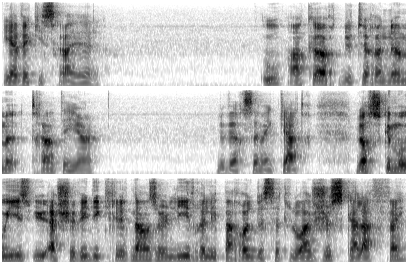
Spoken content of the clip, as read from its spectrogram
et avec Israël. Ou encore Deutéronome 31 le verset 24. Lorsque Moïse eut achevé d'écrire dans un livre les paroles de cette loi jusqu'à la fin,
